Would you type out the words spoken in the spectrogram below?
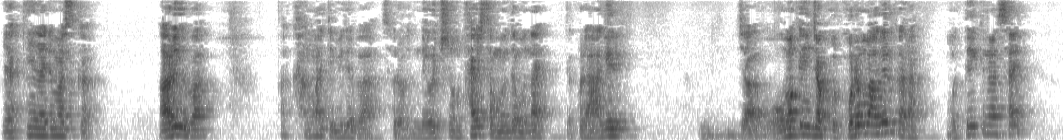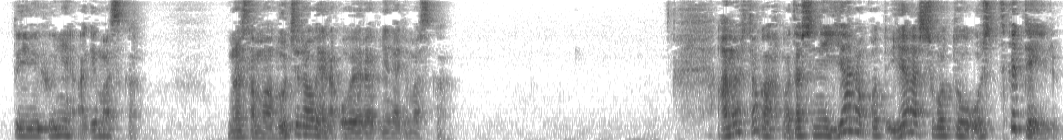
躍起になりますか？あるいは、考えてみれば、それは値打ちの大したものでもない。これあげる。じゃあ、おまけにじゃあこれもあげるから、持っていきなさい。というふうにあげますか？皆様はどちらをお選びになりますか？あの人が私に嫌なこと、嫌な仕事を押し付けている。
